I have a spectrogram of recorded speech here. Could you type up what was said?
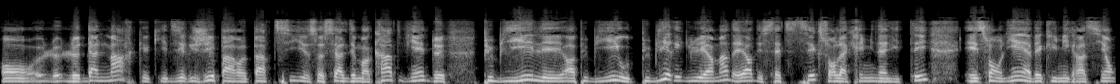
On, le, Danemark, qui est dirigé par un parti social-démocrate, vient de publier les a publié ou publie régulièrement d'ailleurs des statistiques sur la criminalité et son lien avec l'immigration.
